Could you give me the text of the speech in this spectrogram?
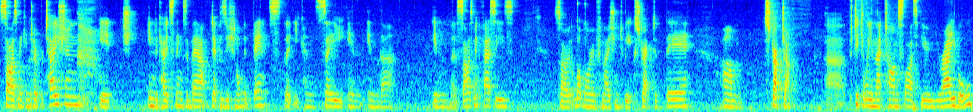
seismic interpretation. It indicates things about depositional events that you can see in, in, the, in the seismic facies. So a lot more information to be extracted there. Um, structure, uh, particularly in that time slice view, you're able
